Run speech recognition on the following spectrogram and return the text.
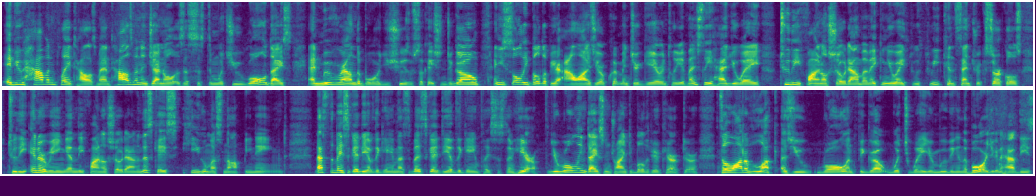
If you haven't played Talisman, Talisman in general is a system which you roll dice and move around the board. You choose which location to go, and you slowly build up your allies, your equipment, your gear until you eventually head your way to the final showdown by making your way through three concentric circles to the inner ring and the final showdown. In this case, he who must not be named. That's the basic idea of the game. That's the basic idea of the game gameplay system here. You're rolling dice and trying to build up your character. It's a lot of luck as you roll and figure out which way you're moving in the board. You're going to have these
